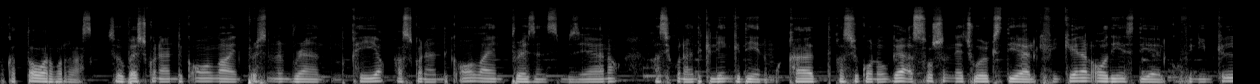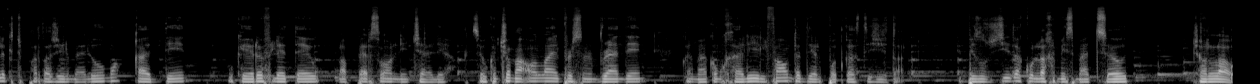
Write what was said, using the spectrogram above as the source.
وكتطور من راسك. so باش تكون عندك online personal brand نقية خاص تكون عندك online presence مزيانة خاص يكون عندك LinkedIn مقاد خاص يكونوا كاع ال social networks ديالك فين كاين ال audience ديالك وفين يمكن لك تبارطاجي المعلومة قادين وكيرفليتيو la personne اللي انت عليها so كنتو مع Online Personal Branding كان معكم خليل ال founder ديال البودكاست Digital épisode جديده كل خميس مع التسعود تهلاو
